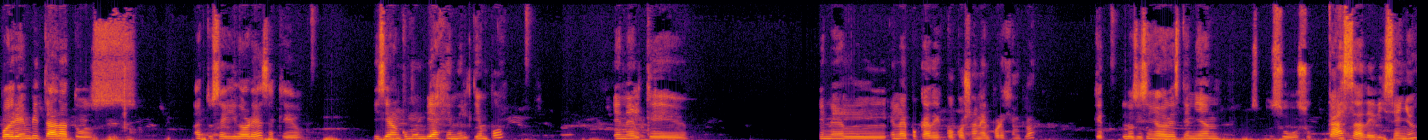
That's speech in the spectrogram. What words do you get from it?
podría invitar a tus, a tus seguidores a que hicieran como un viaje en el tiempo en el que en, el, en la época de Coco Chanel, por ejemplo, que los diseñadores tenían su, su, casa de diseño,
